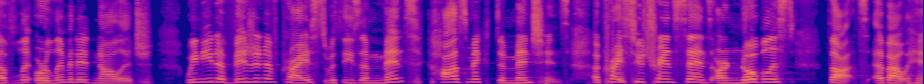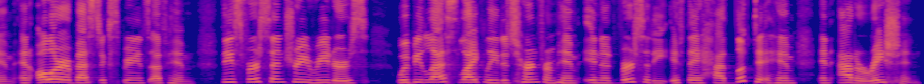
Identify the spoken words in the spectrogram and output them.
of li- or limited knowledge. We need a vision of Christ with these immense cosmic dimensions, a Christ who transcends our noblest thoughts about him and all our best experience of him. These first century readers would be less likely to turn from him in adversity if they had looked at him in adoration.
